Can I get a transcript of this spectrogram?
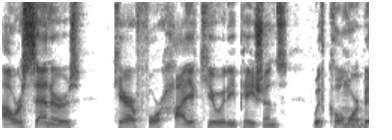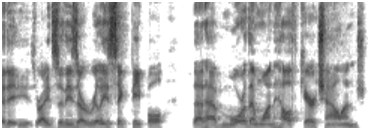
our centers care for high acuity patients with comorbidities, right? So these are really sick people that have more than one healthcare challenge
